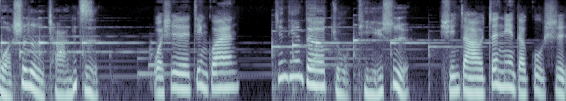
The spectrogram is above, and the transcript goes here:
我是禅子，我是静观。今天的主题是寻找正念的故事。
